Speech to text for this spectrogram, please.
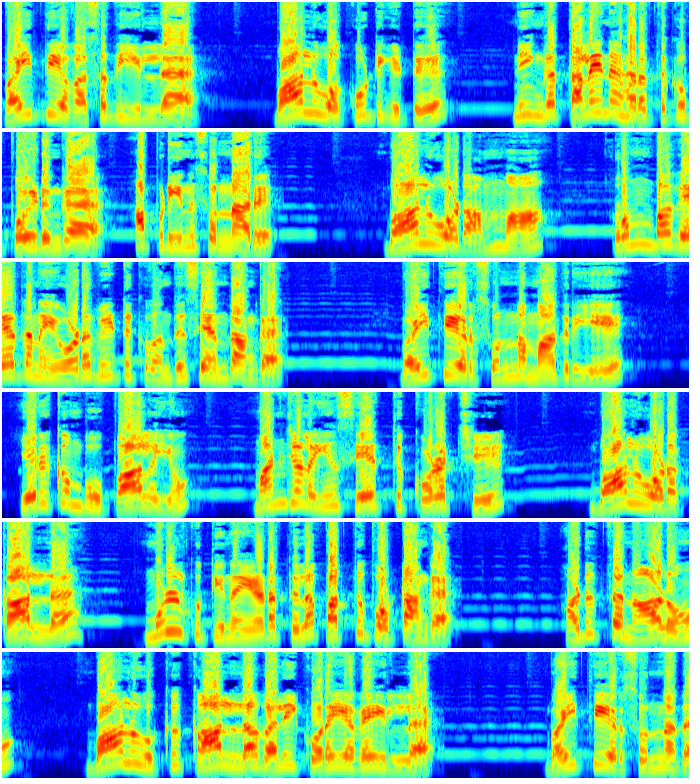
வைத்திய வசதி இல்ல. பாலுவை கூட்டிக்கிட்டு நீங்க தலைநகரத்துக்கு போயிடுங்க அப்படின்னு சொன்னாரு. பாலுவோட அம்மா ரொம்ப வேதனையோட வீட்டுக்கு வந்து சேர்ந்தாங்க. வைத்தியர் சொன்ன மாதிரியே எருக்கம்பூ பாலையும் மஞ்சளையும் சேர்த்து குழைச்சு பாலுவோட கால்ல முள் குத்தின இடத்துல பத்து போட்டாங்க. அடுத்த நாளும் பாலுவுக்கு கால்ல வலி குறையவே இல்லை. வைத்தியர் சொன்னத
